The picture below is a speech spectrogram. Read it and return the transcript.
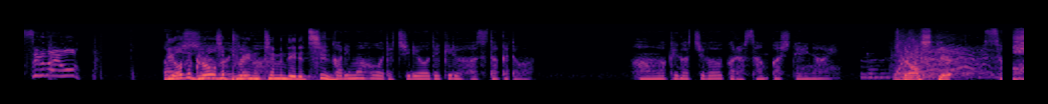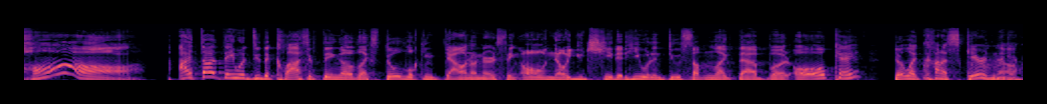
するなよ The other girls are pretty アリシアがいれば intimidated too. 光魔法で治療できるはずだけど半分けが違うから参加していない They're all scared. Huh. I thought they would do the classic thing of like still looking down on her, saying, oh no, you cheated. He wouldn't do something like that. But oh, okay. They're like kind of scared now.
